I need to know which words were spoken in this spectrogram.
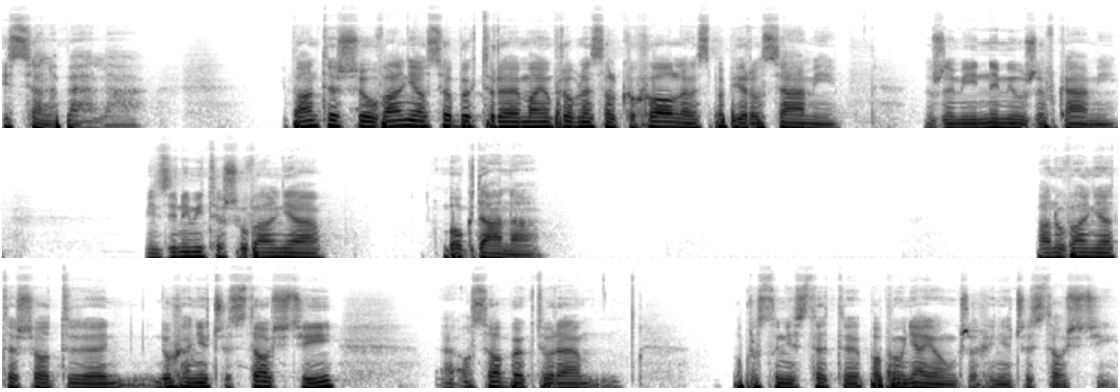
I salabella. I Pan też uwalnia osoby, które mają problem z alkoholem, z papierosami, różnymi innymi używkami. Między innymi też uwalnia Bogdana. Pan uwalnia też od e, ducha nieczystości e, osoby, które po prostu niestety popełniają grzechy nieczystości,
